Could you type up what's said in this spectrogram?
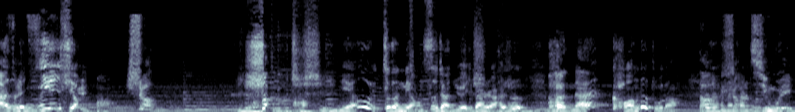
安能焉降？上上连这个两次战局，一般人还是很难扛得住的，还是很难扛大得住。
